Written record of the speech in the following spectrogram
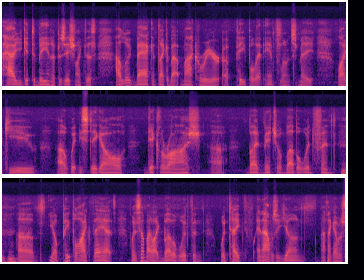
how you get to be in a position like this. I look back and think about my career of people that influenced me, like you, Whitney Stegall, Dick LaRoche, uh, Bud Mitchell, Bubba Woodfin, Mm-hmm. uh, you know, people like that. When somebody like Bubba Woodfin would take, and I was a young, I think I was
